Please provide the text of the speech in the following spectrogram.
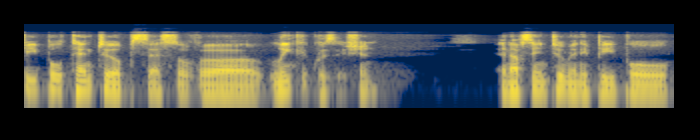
People tend to obsess over link acquisition. And I've seen too many people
